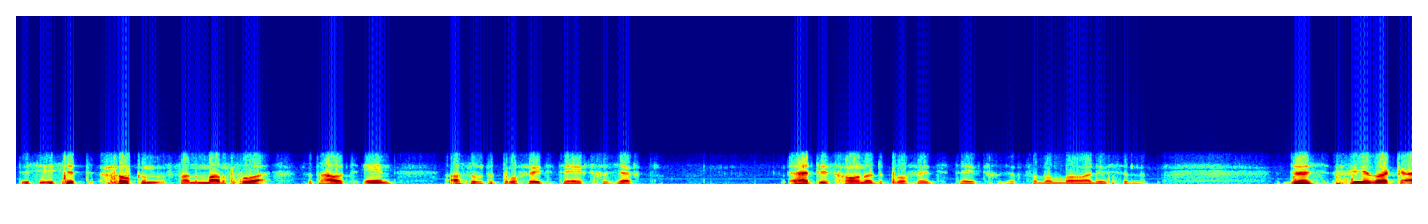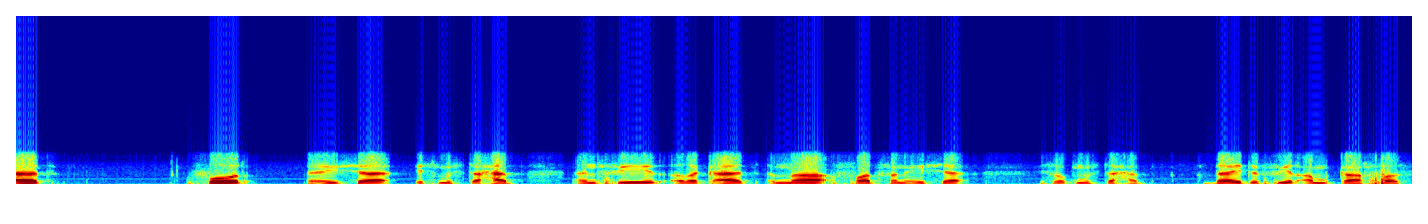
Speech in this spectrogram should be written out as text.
Dus is het hukm van marfu'. Dat houdt in alsof de profeet het heeft gezegd. Het is gewoon dat de profeet het heeft gezegd sallallahu alayhi wasallam. Dus vier rak'at voor Isha is mustahab. En vier rak'at na fard van Isha is ook mustahab. Beide vier aan elkaar vast.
